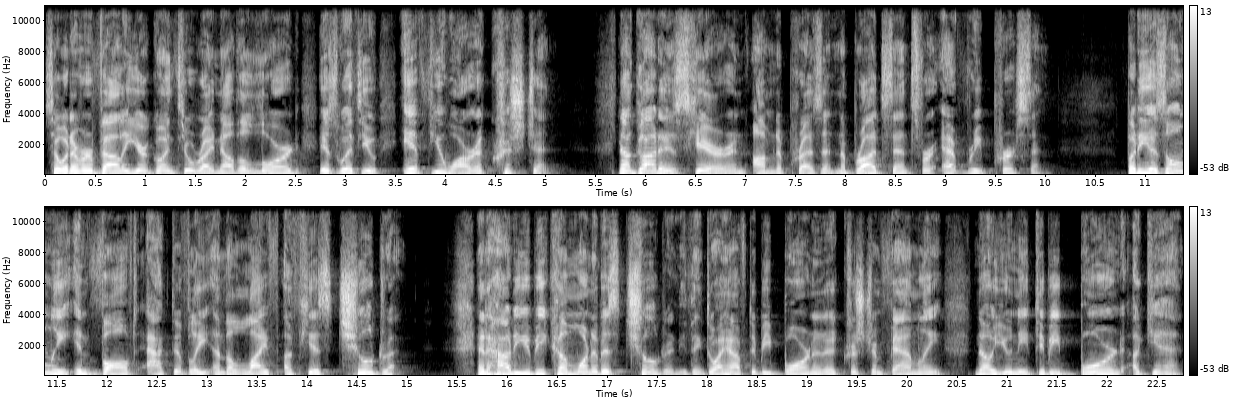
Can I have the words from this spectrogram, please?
So whatever valley you're going through right now, the Lord is with you if you are a Christian. Now, God is here and omnipresent in a broad sense for every person, but he is only involved actively in the life of his children. And how do you become one of his children? You think, do I have to be born in a Christian family? No, you need to be born again.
